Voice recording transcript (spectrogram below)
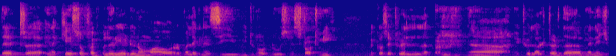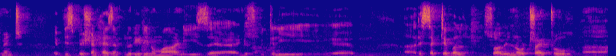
that in a case of ampullary adenoma or malignancy we do not do sphincterotomy because it will it will alter the management. If this patient has ampullary adenoma and he is endoscopically um, resectable so i will not try to uh,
